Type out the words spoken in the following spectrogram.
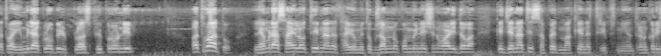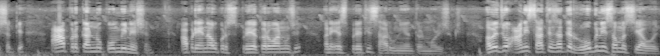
અથવા ઇમિડાક્લોપિડ પ્લસ ફિપ્રોનિલ, અથવા તો લેમડા સાયલોથિન અને થાયોમિથોક્ઝામનું કોમ્બિનેશન વાળી દવા કે જેનાથી સફેદ માખી અને થ્રિપ્સ નિયંત્રણ કરી શકીએ. આ પ્રકારનું કોમ્બિનેશન આપણે એના ઉપર સ્પ્રે કરવાનું છે અને એ સ્પ્રેથી સારું નિયંત્રણ મળી શકશે. હવે જો આની સાથે સાથે રોગની સમસ્યા હોય,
